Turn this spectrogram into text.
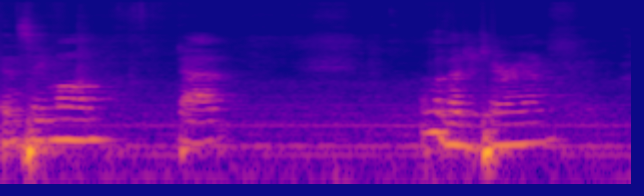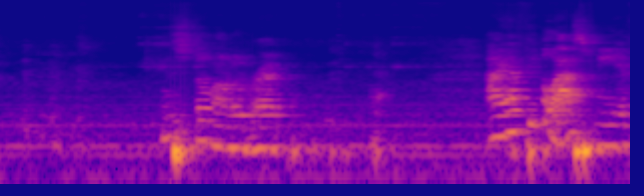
and say, Mom, Dad, I'm a vegetarian. I'm still not over it. I have people ask me if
